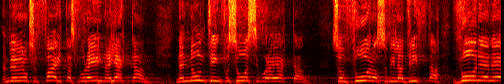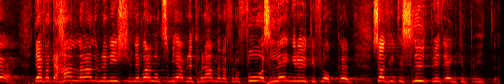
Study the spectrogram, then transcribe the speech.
Men vi behöver också fightas för våra egna hjärtan. När någonting får sås i våra hjärtan som får oss att vilja drifta, vad det än är. Därför att det handlar aldrig om den issuen, det är bara något som djävulen kommer använda för att få oss längre ut i flocken, så att vi till slut blir ett enkelt byte.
